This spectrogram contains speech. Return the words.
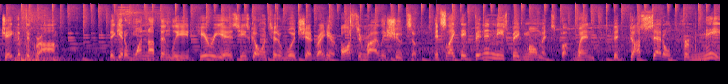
Jacob DeGrom, they get a 1 0 lead. Here he is. He's going to the woodshed right here. Austin Riley shoots him. It's like they've been in these big moments, but when the dust settled, for me,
